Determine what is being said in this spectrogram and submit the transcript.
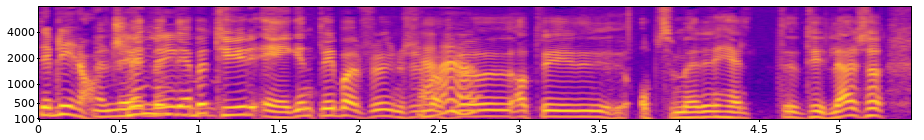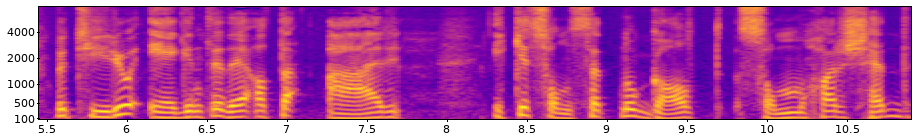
Det blir rart. Men, men det betyr egentlig, bare for, unnskyld, ja, ja. for at vi oppsummerer helt tydelig her, så betyr jo egentlig det at det er ikke sånn sett noe galt som har skjedd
